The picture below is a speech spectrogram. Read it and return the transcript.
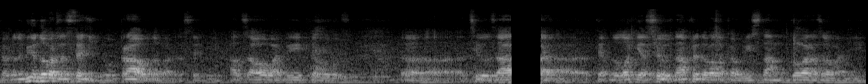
Kaže, on je bio dobar za srednji vijek, pravo dobar za srednji vijek, ali za ovaj vijek, uh, civilizacija, tehnologija, sve uznapredovala kao islam, odgovara za ovaj vijek.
